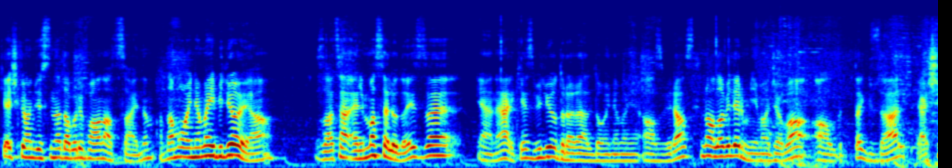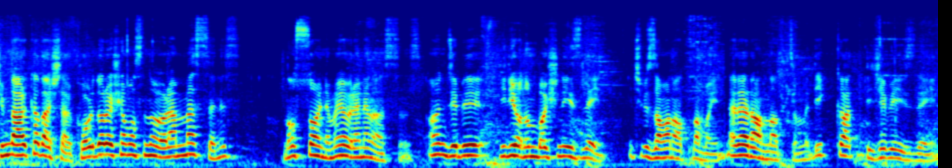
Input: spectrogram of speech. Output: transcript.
Keşke öncesinde W falan atsaydım. Adam oynamayı biliyor ya. Zaten Elmas Elo'dayız ve yani herkes biliyordur herhalde oynamayı az biraz. Şunu alabilir miyim acaba? Aldık da güzel. Ya şimdi arkadaşlar koridor aşamasını öğrenmezseniz nasıl oynamayı öğrenemezsiniz. Önce bir videonun başını izleyin. Hiçbir zaman atlamayın. Neler anlattığımı dikkatlice bir izleyin.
